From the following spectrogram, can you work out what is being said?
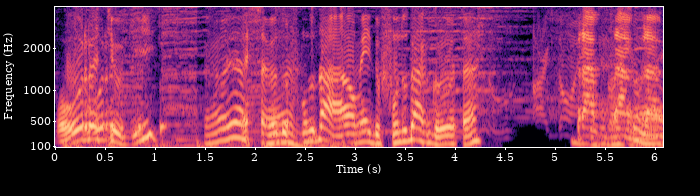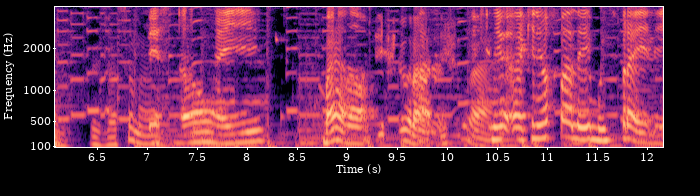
Porra, tio Gui, essa veio do fundo da alma, hein? Do fundo da grota. Bravo, bravo, bravo. sensacional. Questão aí. Mano, Sem chorar, sem chorar. que nem- é que nem eu falei muito pra ele.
